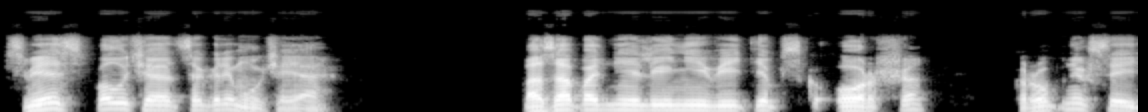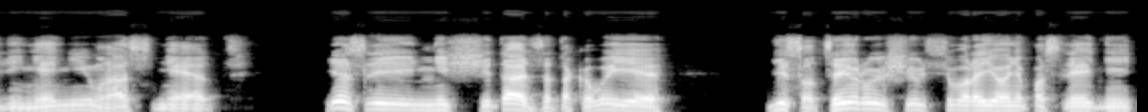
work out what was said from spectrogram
смесь получается гремучая. По западней линии Витебск-Орша крупных соединений у нас нет если не считать за таковые дислоцирующуюся в районе последней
